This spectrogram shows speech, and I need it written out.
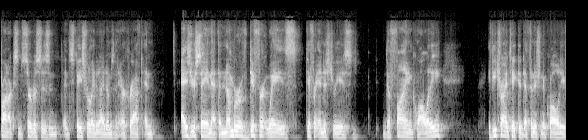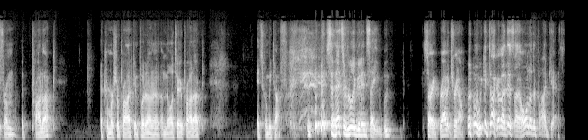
products and services and, and space related items and aircraft, and as you're saying that, the number of different ways different industries define quality. If you try and take the definition of quality from a product, a commercial product, and put it on a, a military product, it's going to be tough. so that's a really good insight. We, sorry, rabbit trail. we can talk about this on a whole other podcast.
